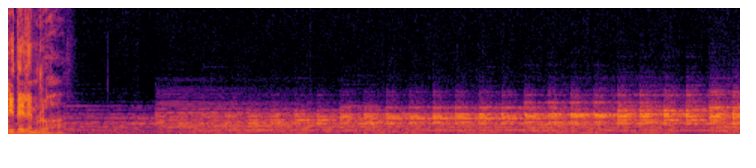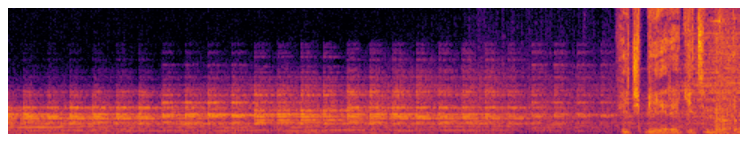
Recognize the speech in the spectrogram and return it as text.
Gidelim Ruhan. Hiçbir yere gitmiyorum.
